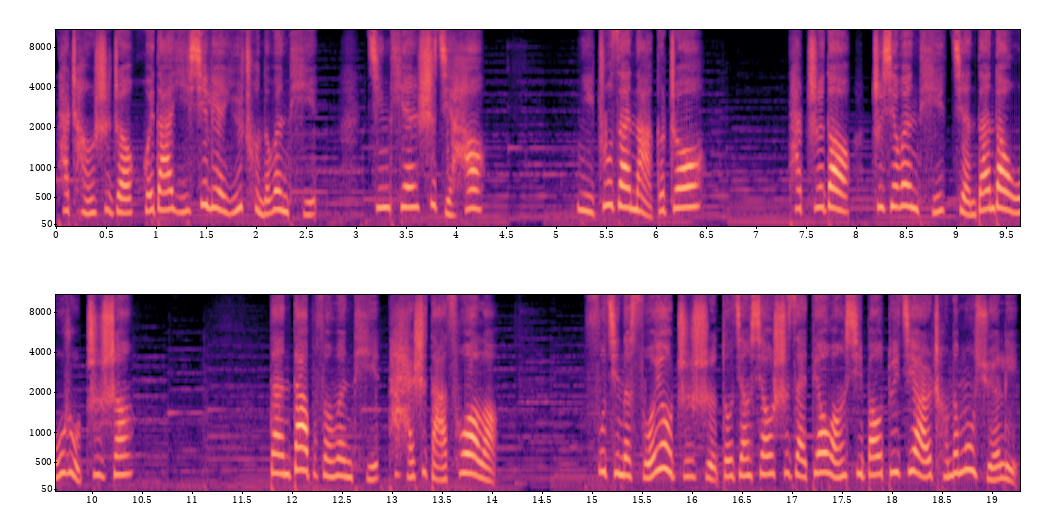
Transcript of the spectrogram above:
他尝试着回答一系列愚蠢的问题：“今天是几号？你住在哪个州？”他知道这些问题简单到侮辱智商，但大部分问题他还是答错了。父亲的所有知识都将消失在凋亡细胞堆积而成的墓穴里，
